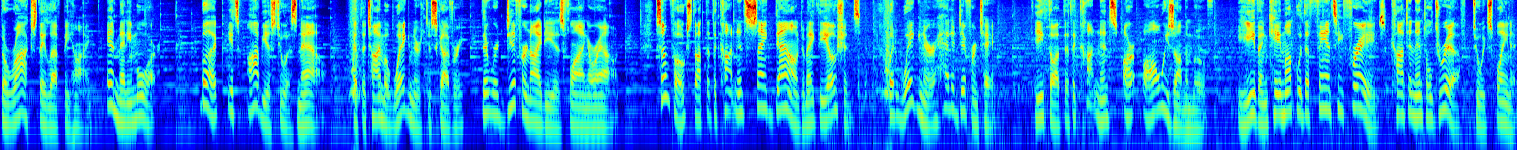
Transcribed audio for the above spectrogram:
the rocks they left behind, and many more. But it's obvious to us now. At the time of Wegener's discovery, there were different ideas flying around. Some folks thought that the continents sank down to make the oceans, but Wegener had a different take. He thought that the continents are always on the move. He even came up with a fancy phrase, continental drift, to explain it.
